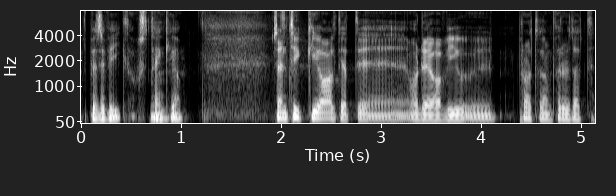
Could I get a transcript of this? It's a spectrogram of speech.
specifikt också, tänker jag. Sen tycker jag alltid att, det- och det har vi pratat om förut, att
